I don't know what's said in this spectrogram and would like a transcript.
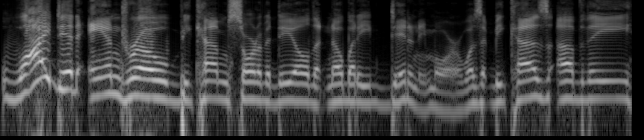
why did Andro become sort of a deal that nobody did anymore? Was it because of the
